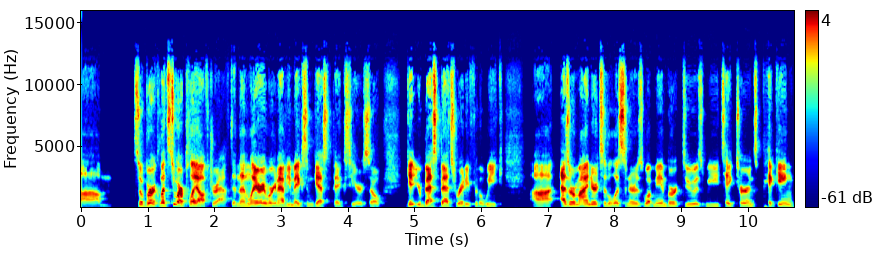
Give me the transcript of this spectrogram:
Um, so, Burke, let's do our playoff draft. And then, Larry, we're going to have you make some guest picks here. So, get your best bets ready for the week. Uh, as a reminder to the listeners, what me and Burke do is we take turns picking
